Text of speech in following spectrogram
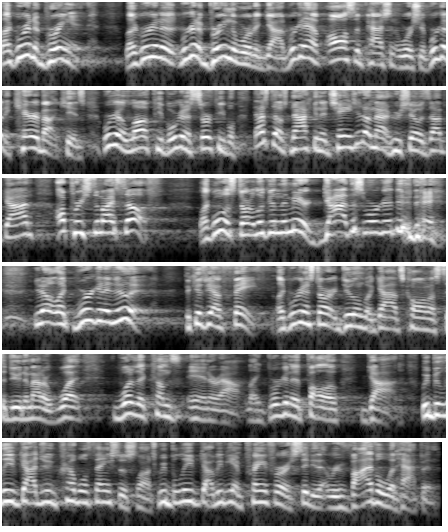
Like, we're going to bring it. Like we're gonna we're gonna bring the word of God. We're gonna have awesome, passionate worship. We're gonna care about kids. We're gonna love people. We're gonna serve people. That stuff's not gonna change. It don't matter who shows up. God, I'll preach to myself. Like we'll just start looking in the mirror. God, this is what we're gonna do today. You know, like we're gonna do it because we have faith. Like we're going to start doing what God's calling us to do no matter what, whether comes in or out. Like we're going to follow God. We believe God do incredible things to this launch. We believe God, we began praying for our city that revival would happen,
